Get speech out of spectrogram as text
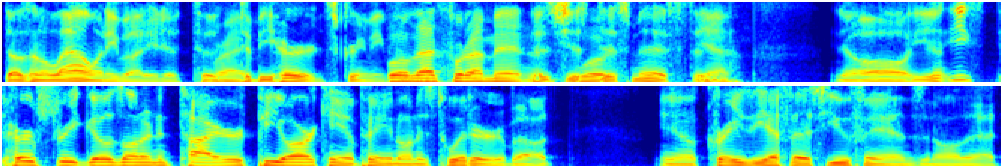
doesn't allow anybody to to, Right. to be heard screaming. well, that's what I meant. it. it's just what- dismissed. And, yeah. you know, oh, you know, Herbstreit goes on an entire PR campaign on his Twitter about you know crazy FSU fans and all that.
